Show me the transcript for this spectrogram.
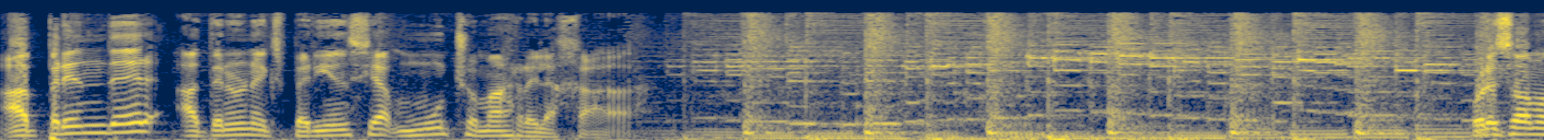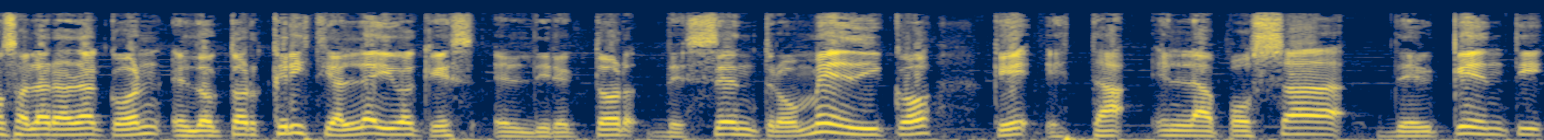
aprender a tener una experiencia mucho más relajada. Por eso vamos a hablar ahora con el doctor Cristian Leiva, que es el director de Centro Médico, que está en la posada del Kenti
